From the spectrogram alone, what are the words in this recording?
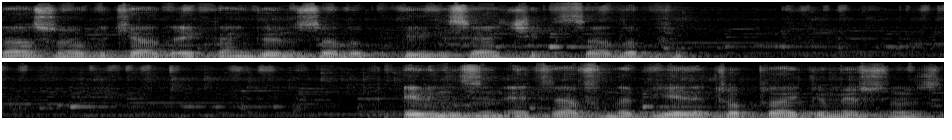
Daha sonra bu kağıdı ekran görüntüsü alıp, bilgisayar çıktısı alıp evinizin etrafında bir yere toprağa gömüyorsunuz.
